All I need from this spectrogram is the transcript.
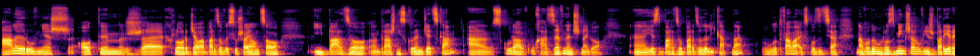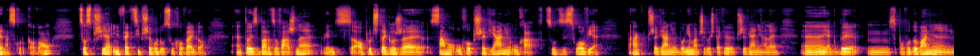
ale również o tym, że chlor działa bardzo wysuszająco i bardzo drażni skórę dziecka, a skóra ucha zewnętrznego e, jest bardzo, bardzo delikatna. Długotrwała ekspozycja na wodę rozmiększa również barierę naskórkową, co sprzyja infekcji przewodu słuchowego. E, to jest bardzo ważne, więc oprócz tego, że samo ucho, przewianie ucha w cudzysłowie tak? Przewianie, bo nie ma czegoś takiego jak przewianie, ale e, jakby mm, spowodowanie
